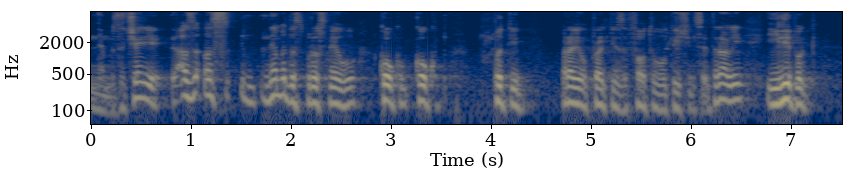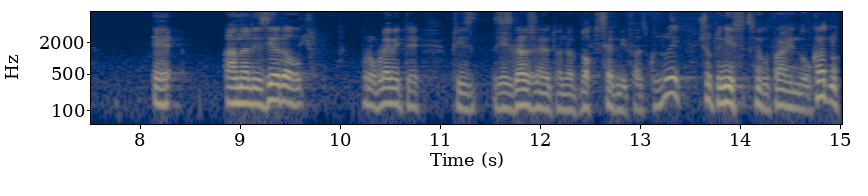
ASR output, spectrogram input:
Няма значение. Аз, аз няма да спра с него колко, колко пъти правил проекти за фотоволтични централи или пък е анализирал проблемите при, за изграждането на блок 7 в Азкозуи, защото ние сме го правили многократно.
